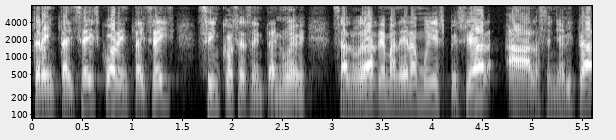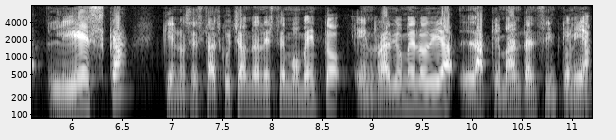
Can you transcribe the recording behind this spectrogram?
316-3646-569. Saludar de manera muy especial a la señorita Liesca, que nos está escuchando en este momento en Radio Melodía, la que manda en sintonía.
